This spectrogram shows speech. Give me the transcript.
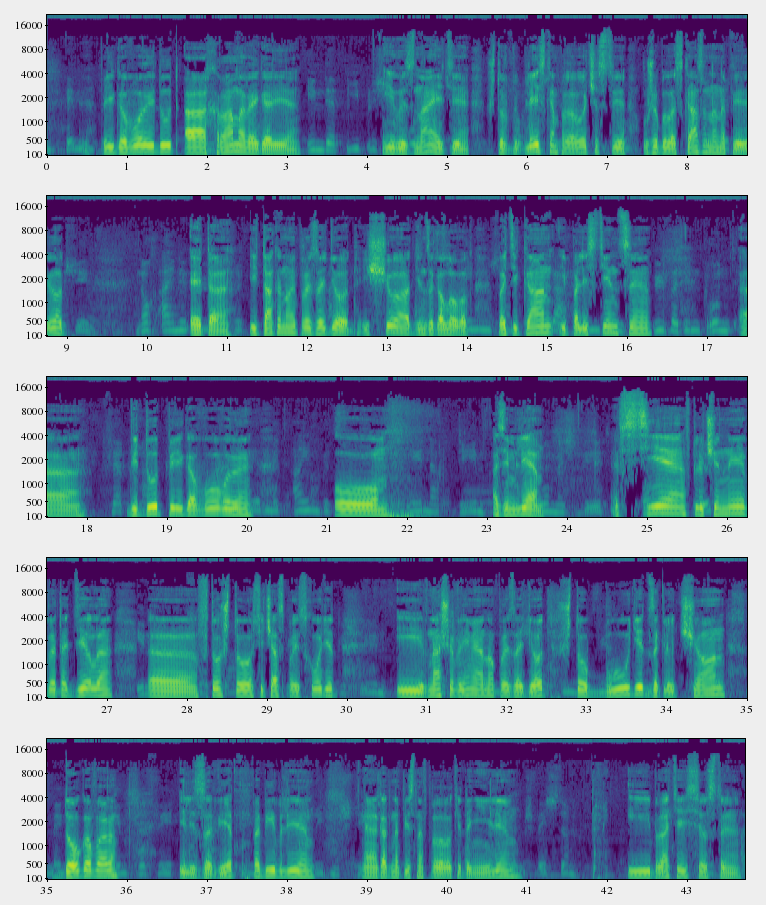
Переговоры идут о храмовой горе. И вы знаете, что в библейском пророчестве уже было сказано наперед это. И так оно и произойдет. Еще один заголовок. Ватикан и палестинцы э, ведут переговоры о, о земле. Все включены в это дело, э, в то, что сейчас происходит и в наше время оно произойдет, что будет заключен договор или завет по Библии, э, как написано в пророке Данииле. И, братья и сестры,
